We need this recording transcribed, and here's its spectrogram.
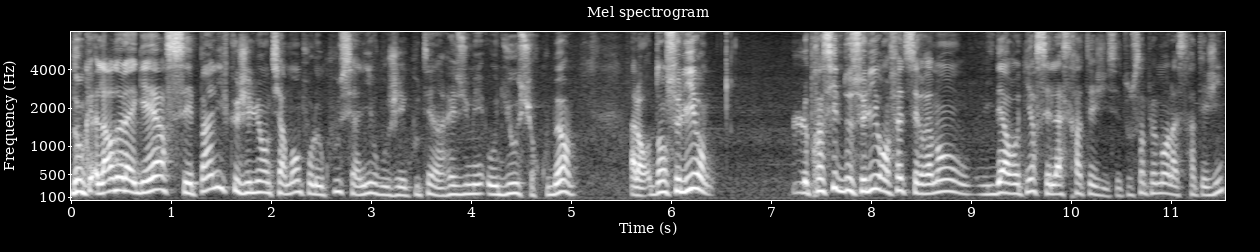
Donc L'art de la guerre, c'est pas un livre que j'ai lu entièrement pour le coup, c'est un livre où j'ai écouté un résumé audio sur Cooper. Alors dans ce livre, le principe de ce livre, en fait, c'est vraiment l'idée à retenir, c'est la stratégie. C'est tout simplement la stratégie.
